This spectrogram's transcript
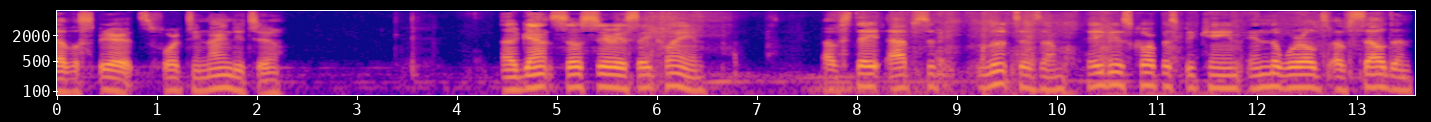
Devil Spirits, 1492 against so serious a claim of state absolutism, habeas corpus became, in the worlds of Selden,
